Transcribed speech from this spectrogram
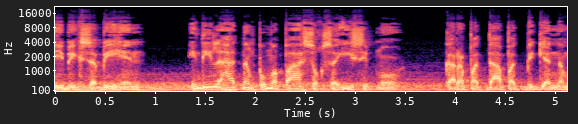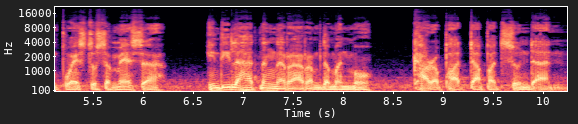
Ibig sabihin, hindi lahat ng pumapasok sa isip mo, karapat dapat bigyan ng pwesto sa mesa. Hindi lahat ng nararamdaman mo, karapat dapat sundan.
